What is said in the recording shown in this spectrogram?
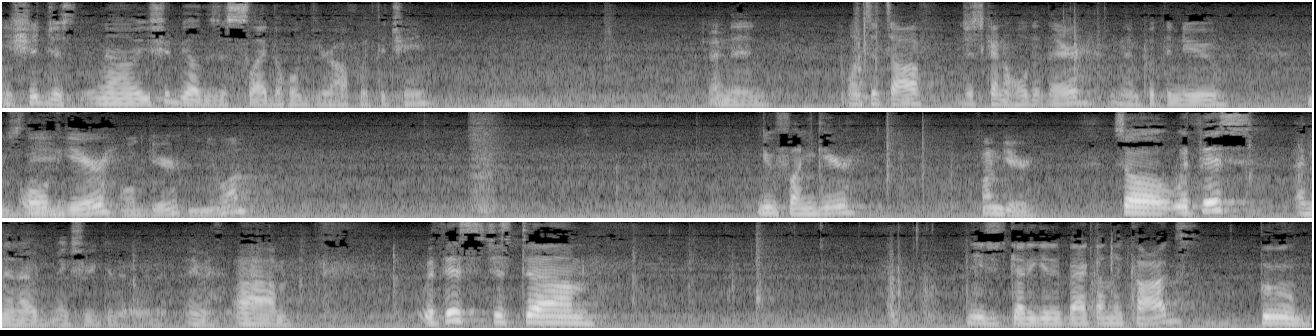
You should just no. You should be able to just slide the whole gear off with the chain, mm-hmm. Okay. and then once it's off, just kind of hold it there, and then put the new Here's the old gear, Old gear, the new one. New fun gear. Fun gear. So with this, and then I would make sure you get it over there. Anyway, um, with this, just um, you just got to get it back on the cogs. Boom,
